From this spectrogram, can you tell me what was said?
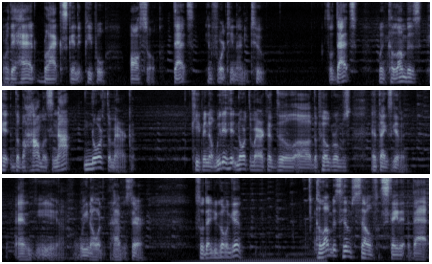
or they had black skinned people also. That's in 1492. So that's when Columbus hit the Bahamas, not North America. Keeping up, we didn't hit North America till uh, the Pilgrims and Thanksgiving, and yeah, we know what happens there. So there you go again. Columbus himself stated that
